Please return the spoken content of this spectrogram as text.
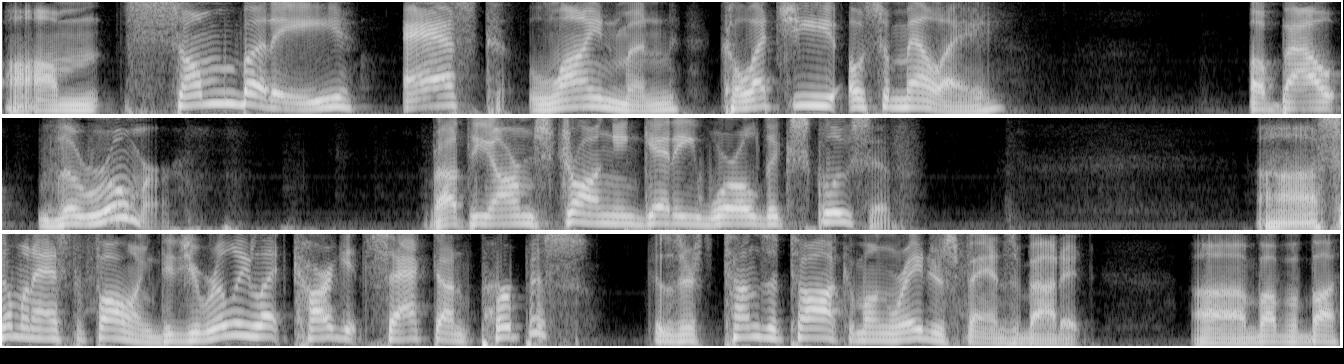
um, somebody asked lineman Kelechi Osemele about the rumor about the Armstrong and Getty World exclusive. Uh, someone asked the following Did you really let Carr get sacked on purpose? Because there's tons of talk among Raiders fans about it. Uh, blah, blah, blah.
